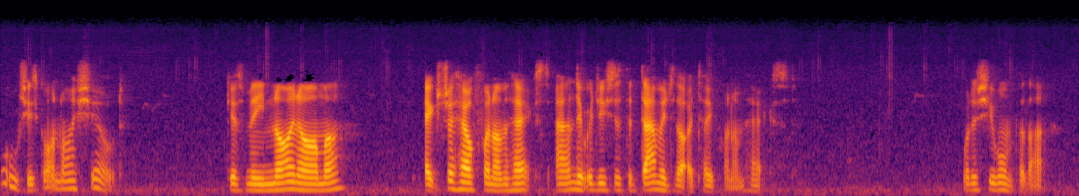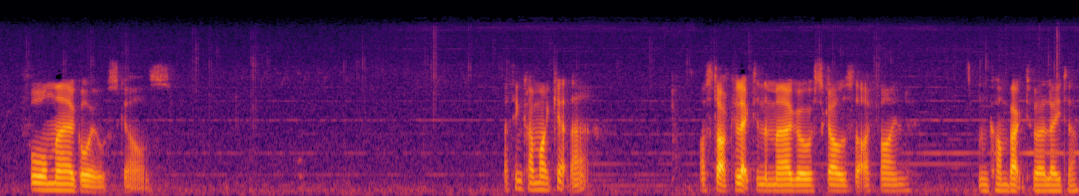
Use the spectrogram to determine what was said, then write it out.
Oh, she's got a nice shield. Gives me 9 armor, extra health when I'm hexed, and it reduces the damage that I take when I'm hexed. What does she want for that? Four Mergoyle skulls. I think I might get that. I'll start collecting the Mergoyle skulls that I find and come back to her later.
